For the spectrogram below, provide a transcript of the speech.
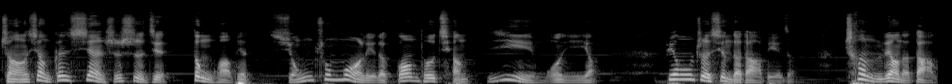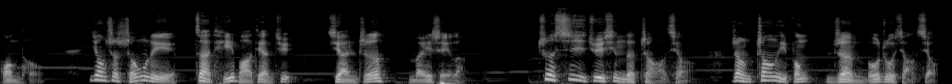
长相跟现实世界。动画片《熊出没》里的光头强一模一样，标志性的大鼻子，锃亮的大光头，要是手里再提把电锯，简直没谁了。这戏剧性的长相让张一峰忍不住想笑，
